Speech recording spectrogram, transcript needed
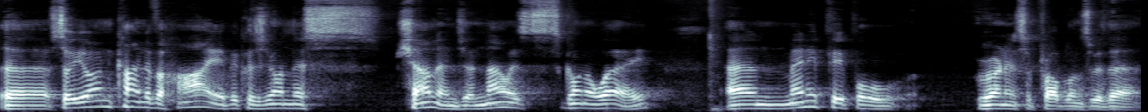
Uh, so you're on kind of a high because you're on this challenge, and now it's gone away. And many people run into problems with that.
